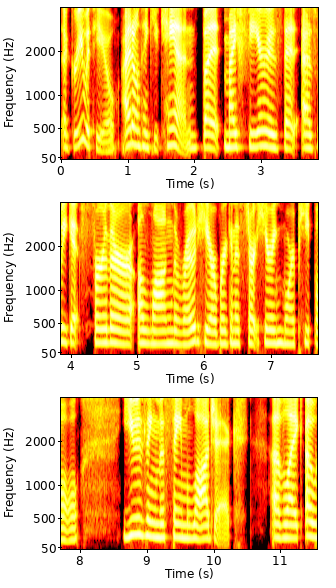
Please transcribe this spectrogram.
agree with you. I don't think you can, but my fear is that as we get further along the road here, we're going to start hearing more people using the same logic of like, oh,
